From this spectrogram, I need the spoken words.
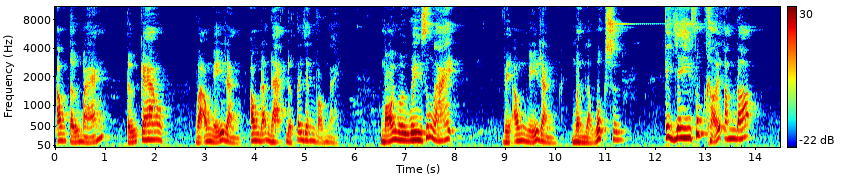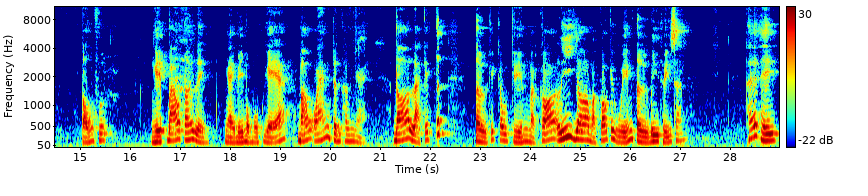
ông tự mãn, tự cao, và ông nghĩ rằng ông đã đạt được tới danh vọng này. Mọi người quỳ xuống lại, vì ông nghĩ rằng mình là quốc sư. Cái giây phút khởi tâm đó, tổn phước nghiệp báo tới liền. Ngài bị một một ghẻ báo oán trên thân ngài. Đó là cái tích từ cái câu chuyện mà có lý do mà có cái quyển từ bi thủy sám. Thế thì,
